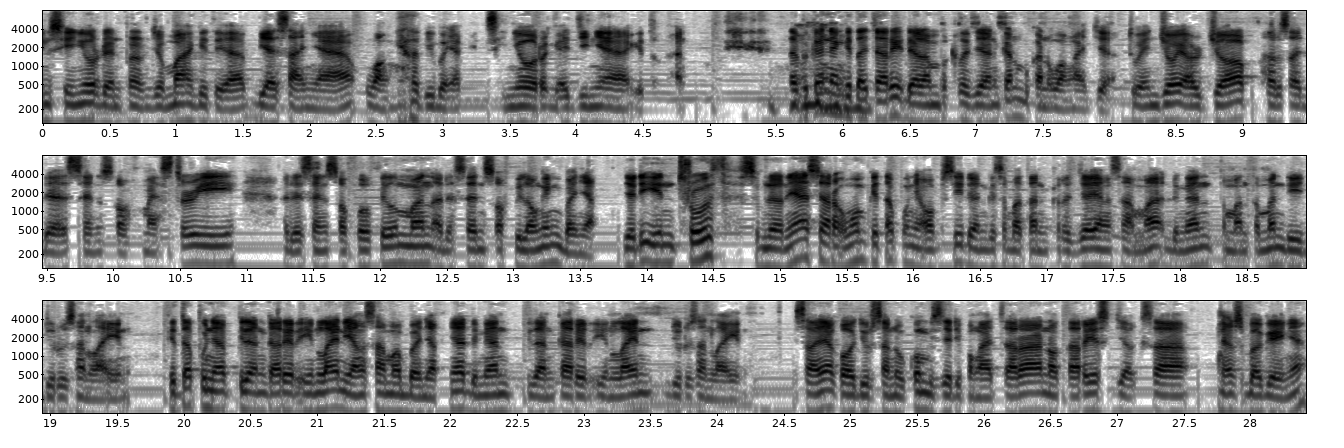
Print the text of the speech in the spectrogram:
insinyur dan penerjemah gitu ya biasanya uangnya lebih banyak insinyur gajinya gitu kan. Tapi kan yang kita cari dalam pekerjaan kan bukan uang aja. To enjoy our job harus ada sense of mastery, ada sense of fulfillment, ada sense of belonging banyak. Jadi in truth sebenarnya secara umum kita punya opsi dan kesempatan kerja yang sama dengan teman-teman di jurusan lain. Kita punya pilihan karir inline yang sama banyaknya dengan pilihan karir inline jurusan lain. Misalnya kalau jurusan hukum bisa jadi pengacara, notaris, jaksa, dan sebagainya.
